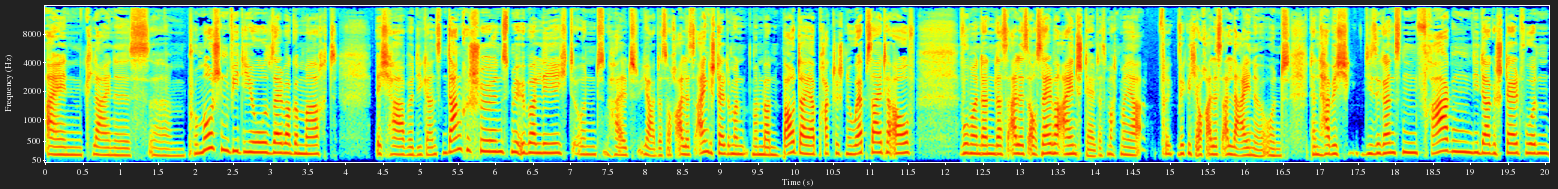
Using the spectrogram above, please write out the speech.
ein kleines ähm, Promotion-Video selber gemacht. Ich habe die ganzen Dankeschöns mir überlegt und halt, ja, das auch alles eingestellt. Und man, man, man baut da ja praktisch eine Webseite auf, wo man dann das alles auch selber einstellt. Das macht man ja wirklich auch alles alleine. Und dann habe ich diese ganzen Fragen, die da gestellt wurden,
